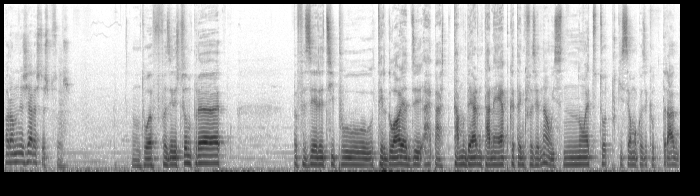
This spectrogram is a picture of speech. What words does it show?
para homenagear estas pessoas. Não estou a fazer este filme para para fazer tipo ter glória de ah, pá, está moderno, está na época, tenho que fazer. Não, isso não é de todo, porque isso é uma coisa que eu trago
